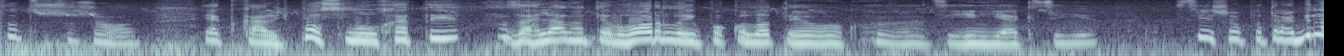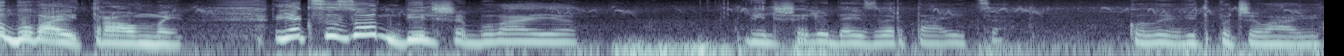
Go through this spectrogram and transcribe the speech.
тут що, як кажуть, послухати, заглянути в горло і поколоти е, ці ін'єкції. Всі, що потрібно. Ну, бувають травми. Як сезон більше буває, більше людей звертається, коли відпочивають.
